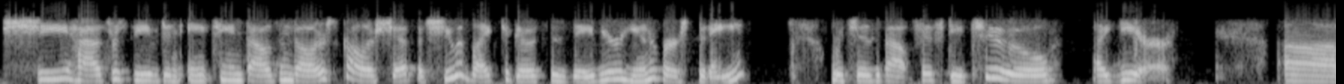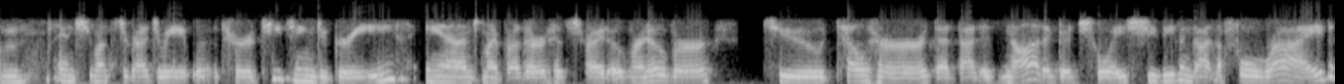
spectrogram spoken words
She has received an $18,000 scholarship, but she would like to go to Xavier University, which is about 52 a year. Um, and she wants to graduate with her teaching degree. And my brother has tried over and over to tell her that that is not a good choice. She's even gotten a full ride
